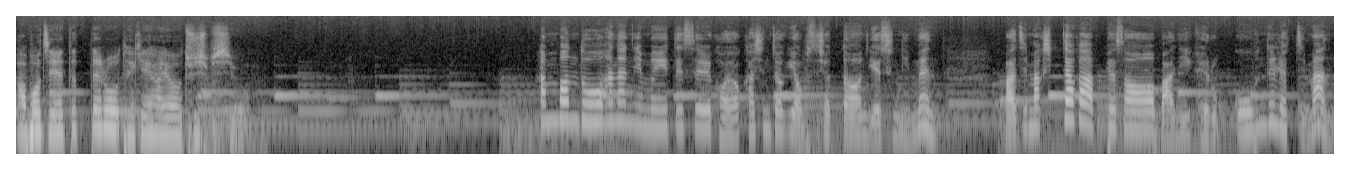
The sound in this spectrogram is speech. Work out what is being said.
아버지의 뜻대로 되게 하여 주십시오. 한 번도 하나님의 뜻을 거역하신 적이 없으셨던 예수님은 마지막 십자가 앞에서 많이 괴롭고 흔들렸지만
